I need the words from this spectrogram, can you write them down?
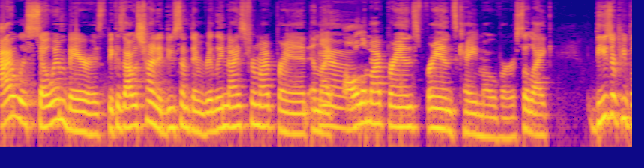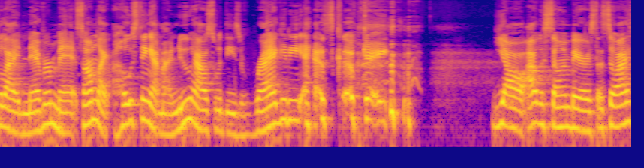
I was so embarrassed because I was trying to do something really nice for my friend, and like Yeah. all of my friends' friends came over. So like these are people I had never met. So I'm like hosting at my new house with these raggedy ass cupcakes. Y'all, I was so embarrassed. So I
